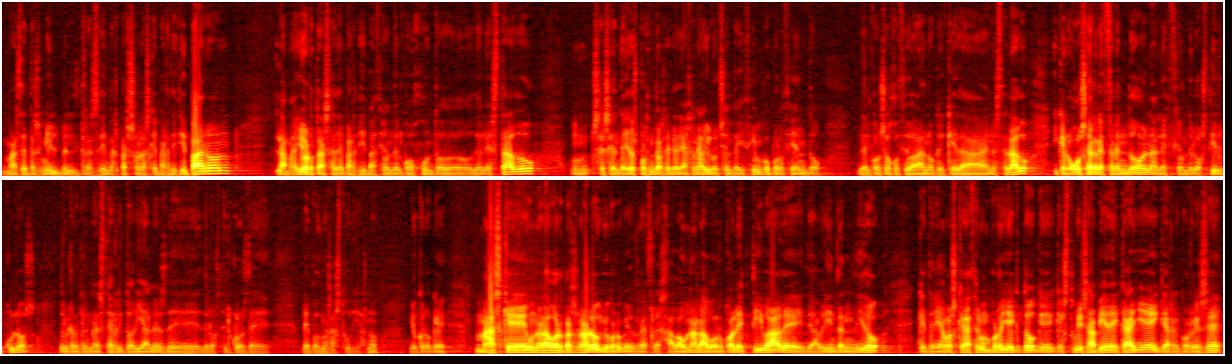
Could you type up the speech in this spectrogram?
más de 3.300 personas que participaron, la mayor tasa de participación del conjunto del Estado, un 62% de la Secretaría General y un 85% del Consejo Ciudadano que queda en este lado y que luego se refrendó en la elección de los círculos, de los representantes territoriales de, los círculos de, Podemos Asturias. ¿no? Yo creo que más que una labor personal, yo creo que reflejaba una labor colectiva de, haber entendido que teníamos que hacer un proyecto que, que, estuviese a pie de calle y que recorriese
